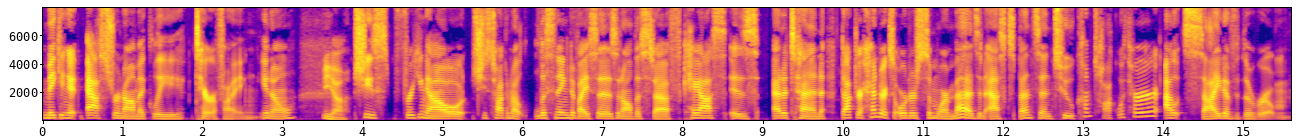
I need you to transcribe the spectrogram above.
making it astronomically terrifying, you know? Yeah. she's freaking out. She's talking about listening devices and all this stuff. Chaos is at a 10. Dr. Hendricks orders some more meds and asks Benson to come talk with her outside of the room.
